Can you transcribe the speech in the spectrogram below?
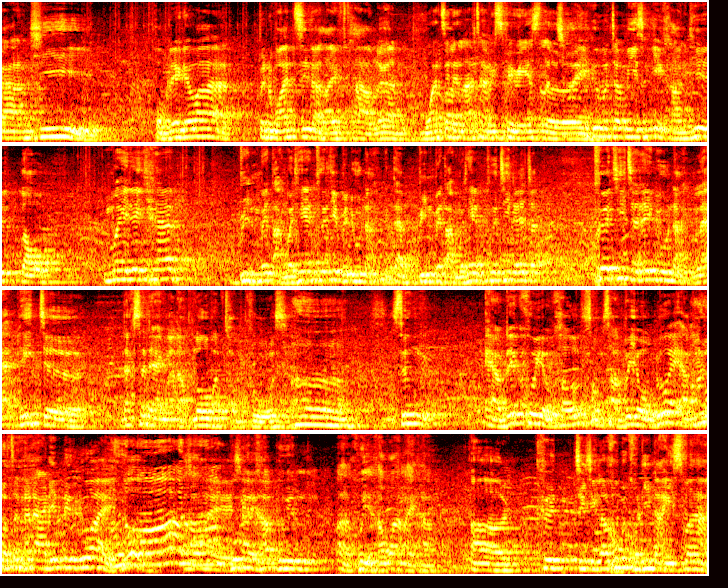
การณ์ที่ ผมเรียกได้ว่าเป็น once in a lifetime แล้วกัน Once in a lifetime experience เลใช่ย คือมันจะมีสักกี่ครั้งที่เราไม่ได้แค่บินไปต่างประเทศเพื่อที่จะไปดูหนัง แต่บินไปต่างประเทศเพื่อที่ได้จะเพื่อที่จะได้ดูหนังและได้เจอนักแสดงระดับโลกแบบทอมครูซเออ ซึ่งแอบได้คุยกับเขาสองสามประโยคด้วยแอบมีบทสนทนานิดนึงด้วยอ๋อเหรออ๋อเหรอใช่คุณใช่คครัรับบคุณเอ่อคุยกับเขาว่าอะไรครับ เอ่อคือจริงๆแล้วเขาเป็นคนที่ nice มาก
